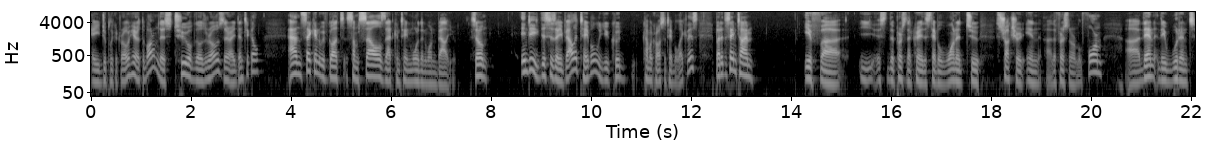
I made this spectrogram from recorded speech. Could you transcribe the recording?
a duplicate row here at the bottom. There's two of those rows. They're identical. And second, we've got some cells that contain more than one value. So indeed, this is a valid table. You could come across a table like this. But at the same time, if uh, the person that created this table wanted to structure it in uh, the first normal form, uh, then they wouldn't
